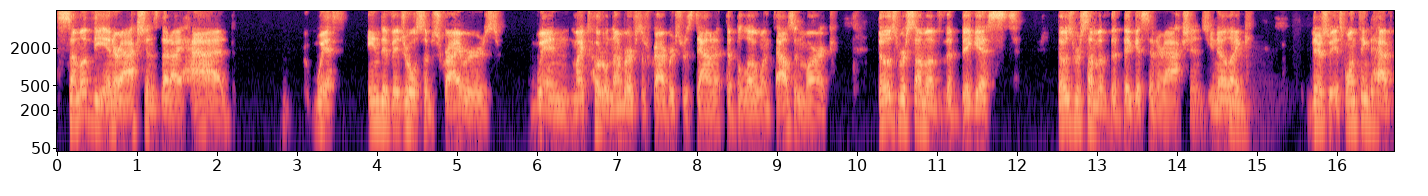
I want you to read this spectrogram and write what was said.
some of the interactions that I had with individual subscribers when my total number of subscribers was down at the below 1000 mark those were some of the biggest those were some of the biggest interactions you know like mm. There's it's one thing to have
